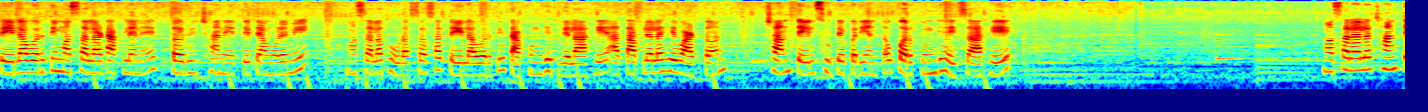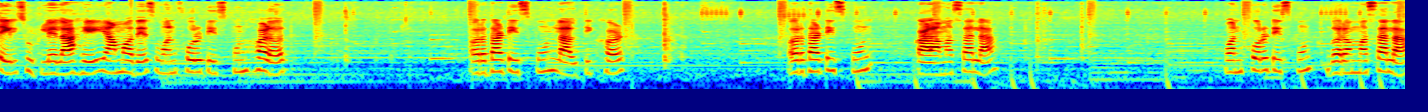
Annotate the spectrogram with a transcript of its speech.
तेलावरती मसाला टाकल्याने तरी छान येते त्यामुळे मी मसाला थोडासा असा तेलावरती टाकून घेतलेला आहे. आता आपल्याला हे वाटण छान तेल सुटेपर्यंत परतून घ्यायचं आहे. मसाल्याला छान तेल सुटलेलं आहे. यामध्येच वन फोर टीस्पून हळद अर्धा टीस्पून लाल तिखट अर्धा टीस्पून काळा मसाला वन फोर टीस्पून गरम मसाला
